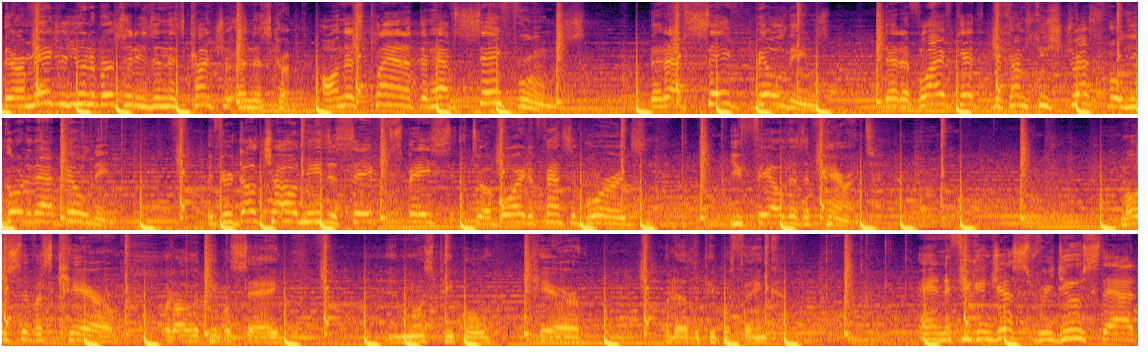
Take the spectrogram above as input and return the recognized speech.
There are major universities in this country, in this, on this planet that have safe rooms, that have safe buildings, that if life gets, becomes too stressful, you go to that building. If your adult child needs a safe space to avoid offensive words, you failed as a parent. Most of us care what other people say, and most people care what other people think. And if you can just reduce that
